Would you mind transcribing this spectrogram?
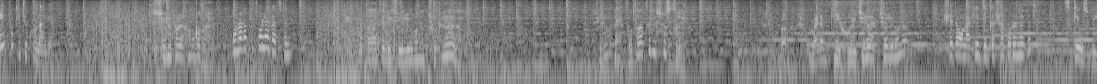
এই তো কিছুক্ষণ আগে। শিউলি ফুল এখন কোথায়? ওনারা তো চলে গেছেন। এত তাড়াতাড়ি শিউলি বোনের ছুটি হয়ে গেল? শিউলি এত তাড়াতাড়ি সুস্থ হয়ে গেল? ম্যাডাম কি হয়েছিল অ্যাকচুয়ালি ওনার? সেটা ওনাকেই জিজ্ঞাসা করে নেবেন এক্সকিউজ মি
